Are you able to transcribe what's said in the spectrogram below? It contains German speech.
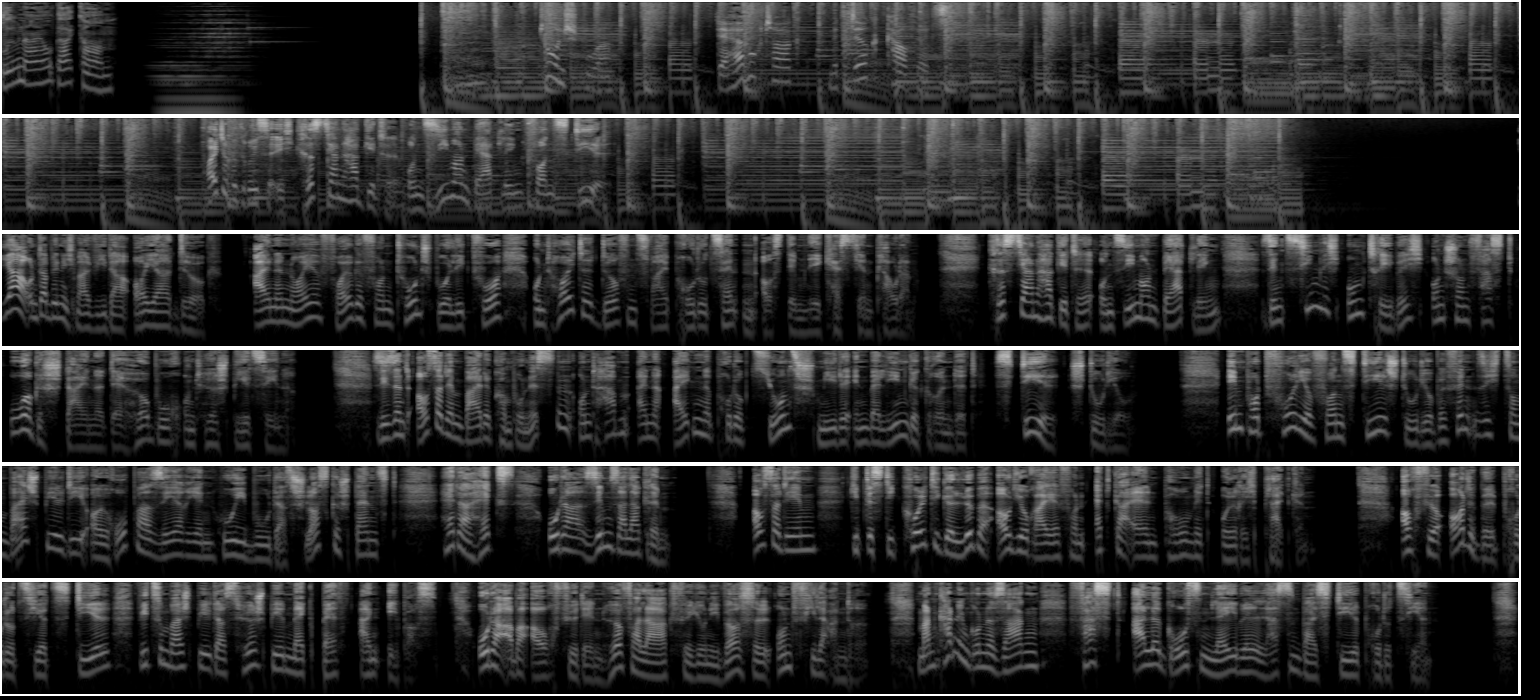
Bluenile.com. Tonspur. Der Hörbuchtalk mit Dirk Kaufitz. Heute begrüße ich Christian Hagitte und Simon Bertling von Stil. Ja, und da bin ich mal wieder, euer Dirk. Eine neue Folge von Tonspur liegt vor und heute dürfen zwei Produzenten aus dem Nähkästchen plaudern. Christian Hagitte und Simon Bertling sind ziemlich umtriebig und schon fast Urgesteine der Hörbuch- und Hörspielszene. Sie sind außerdem beide Komponisten und haben eine eigene Produktionsschmiede in Berlin gegründet, Stil Studio. Im Portfolio von Steel Studio befinden sich zum Beispiel die Europaserien Huibu das Schlossgespenst, Hedda Hex oder Simsalagrim. Außerdem gibt es die kultige Lübbe Audioreihe von Edgar Allan Poe mit Ulrich Pleitgen. Auch für Audible produziert Steel, wie zum Beispiel das Hörspiel Macbeth ein Epos. Oder aber auch für den Hörverlag, für Universal und viele andere. Man kann im Grunde sagen, fast alle großen Label lassen bei Steel produzieren.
